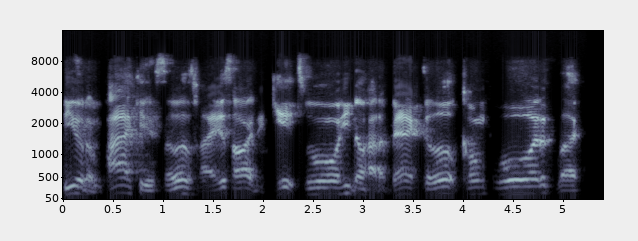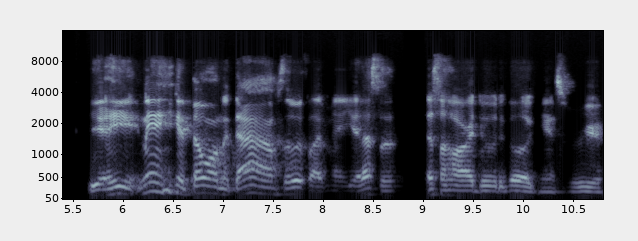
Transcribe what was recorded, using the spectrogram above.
feel the pocket. So it's like it's hard to get to him. He know how to back up, come forward. It's like, yeah, he man, he can throw on the dime. So it's like, man, yeah, that's a that's a hard dude to go against for real.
